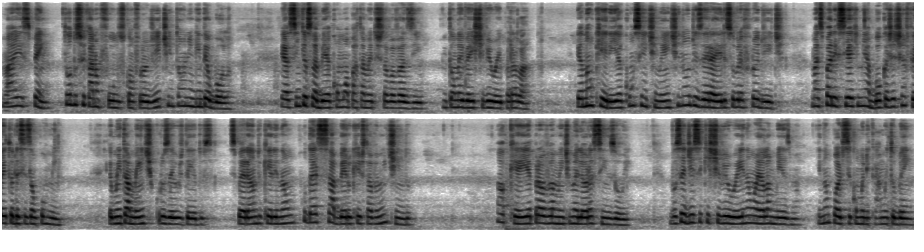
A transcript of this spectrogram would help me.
Mas, bem, todos ficaram fulos com Afrodite, então ninguém deu bola. É assim que eu sabia como o apartamento estava vazio, então levei Stevie Ray para lá. Eu não queria conscientemente não dizer a ele sobre Afrodite, mas parecia que minha boca já tinha feito a decisão por mim. Eu mentalmente cruzei os dedos, esperando que ele não pudesse saber o que eu estava mentindo. Ok, é provavelmente melhor assim, Zoe. Você disse que Stevie Way não é ela mesma e não pode se comunicar muito bem.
